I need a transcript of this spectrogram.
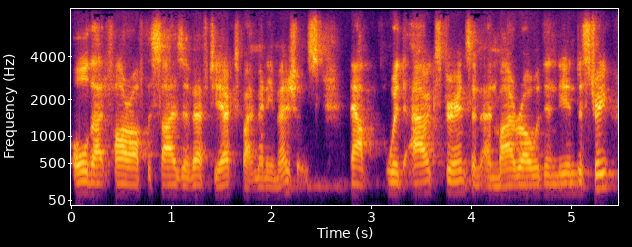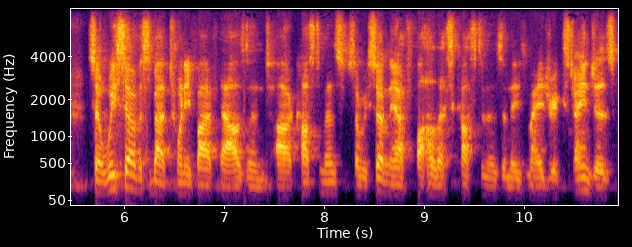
all that far off the size of FTX by many measures. Now, with our experience and, and my role within the industry, so we service about 25,000 uh, customers. So we certainly have far less customers than these major exchanges.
